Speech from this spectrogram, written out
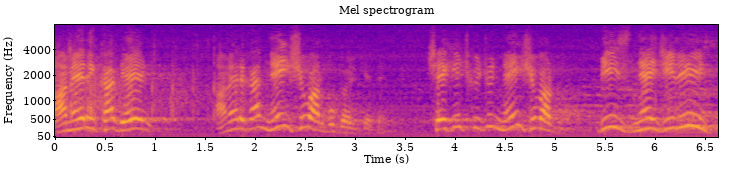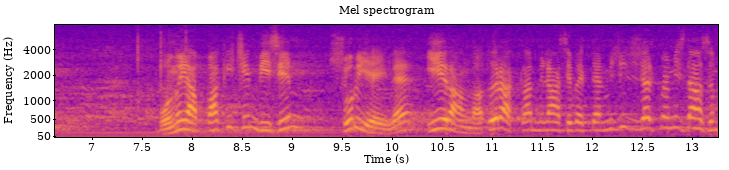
Amerika değil. Amerika ne işi var bu bölgede? Çekiç gücü ne işi var? Biz neciliyiz. Bunu yapmak için bizim Suriye ile, İran'la, Irak'la münasebetlerimizi düzeltmemiz lazım.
